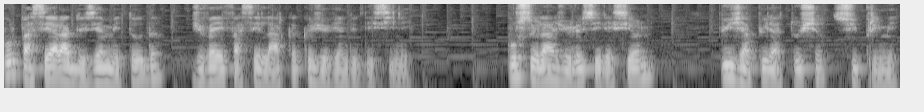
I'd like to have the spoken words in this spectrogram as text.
Pour passer à la deuxième méthode, je vais effacer l'arc que je viens de dessiner. Pour cela, je le sélectionne, puis j'appuie la touche Supprimer.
